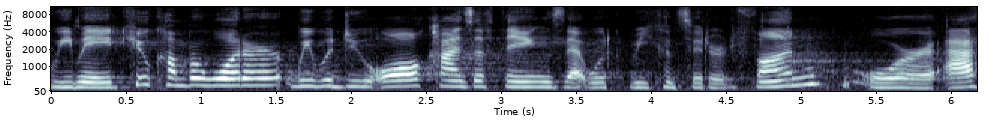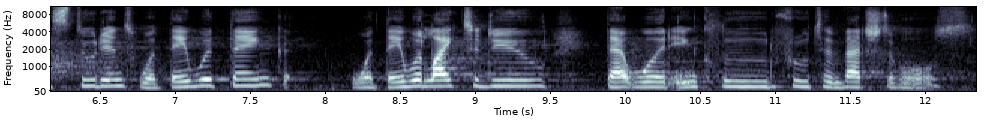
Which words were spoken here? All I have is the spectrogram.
We made cucumber water. We would do all kinds of things that would be considered fun or ask students what they would think, what they would like to do that would include fruits and vegetables.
